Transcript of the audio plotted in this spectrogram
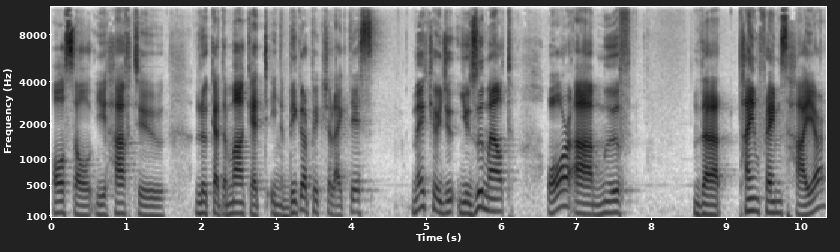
also you have to look at the market in a bigger picture like this make sure you, you zoom out or uh, move the time frames higher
